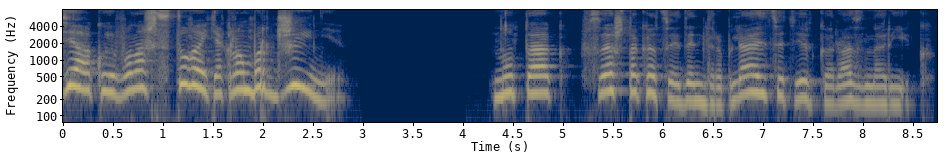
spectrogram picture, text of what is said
Дякую, вона ж стоїть, як Ламборджині. Ну так, все ж таки цей день трапляється тільки раз на рік.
